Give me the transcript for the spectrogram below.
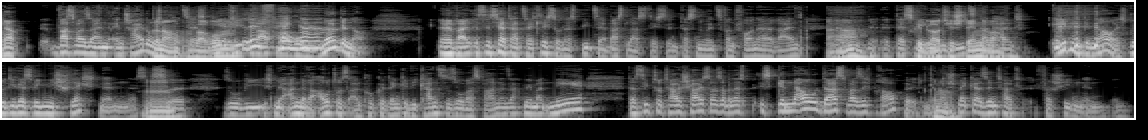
Ja, was war sein Entscheidungsprozess? Genau, warum? Wie, warum? Ne, genau. Äh, weil es ist ja tatsächlich so, dass Beats sehr basslastig sind, das nur jetzt von vornherein. Ah, ähm, deswegen es gibt Leute, die Beats stehen dann drauf. halt Eben, genau. Ich würde die deswegen nicht schlecht nennen. Es ist Mhm. äh, so, wie ich mir andere Autos angucke, denke, wie kannst du sowas fahren? Dann sagt mir jemand, nee, das sieht total scheiße aus, aber das ist genau das, was ich brauche. Genau. Geschmäcker sind halt verschieden in, in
